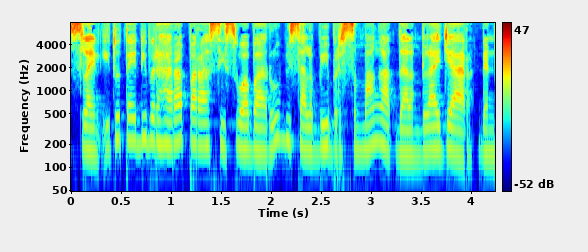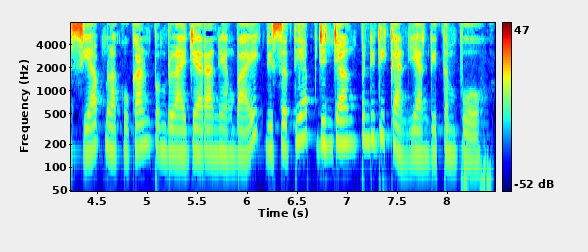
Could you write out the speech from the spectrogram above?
Selain itu, Teddy berharap para siswa baru bisa lebih bersemangat dalam belajar dan siap melakukan pembelajaran yang baik di setiap jenjang pendidikan yang ditempuh.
